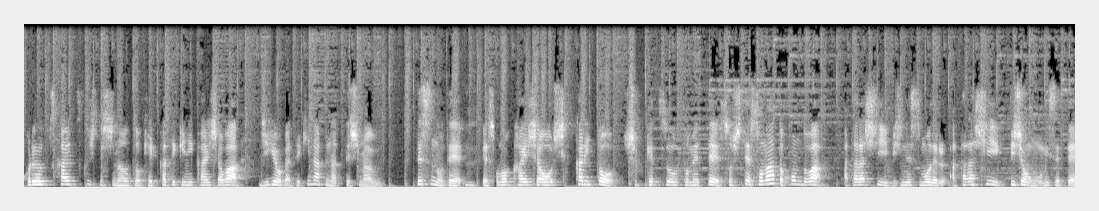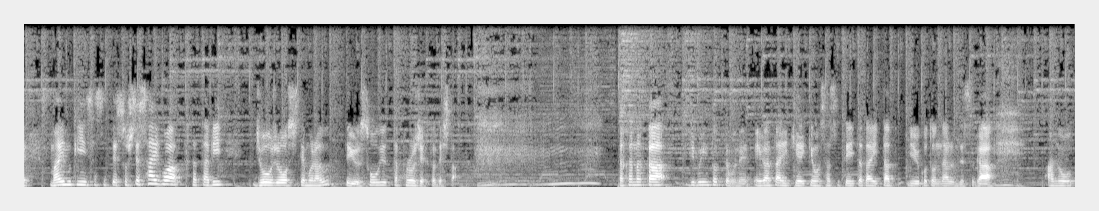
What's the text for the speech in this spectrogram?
これを使い尽くしてしまうと、結果的に会社は事業ができなくなってしまう。ですのでうん、えその会社をしっかりと出血を止めて、そしてその後今度は新しいビジネスモデル、新しいビジョンを見せて、前向きにさせて、そして最後は再び上場してもらうっていう、そういったプロジェクトでした。うんなかなか自分にとってもね、得難い経験をさせていただいたということになるんですが、あの、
